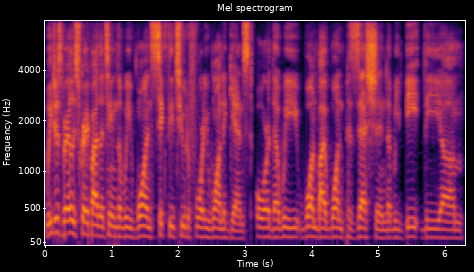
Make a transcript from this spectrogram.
we just barely scrape by the team that we won 62 to 41 against or that we won by one possession that we beat the um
